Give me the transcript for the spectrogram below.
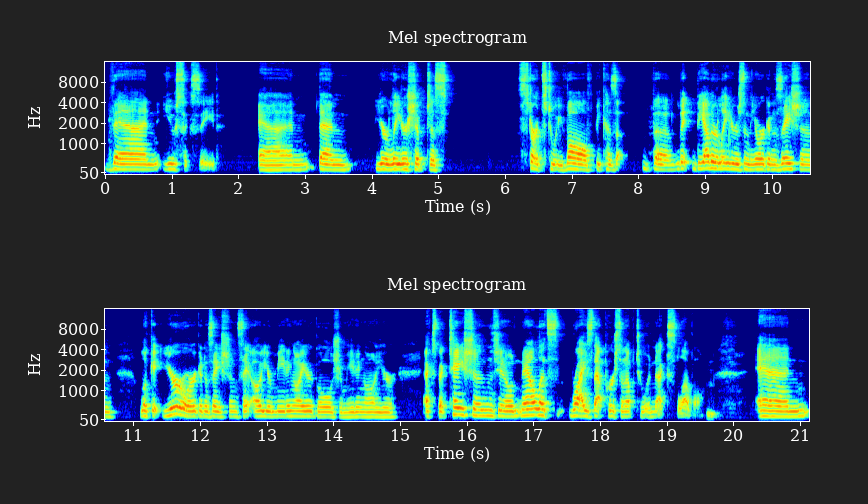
then you succeed. And then your leadership just starts to evolve because the the other leaders in the organization look at your organization and say oh you're meeting all your goals you're meeting all your expectations you know now let's rise that person up to a next level mm. and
